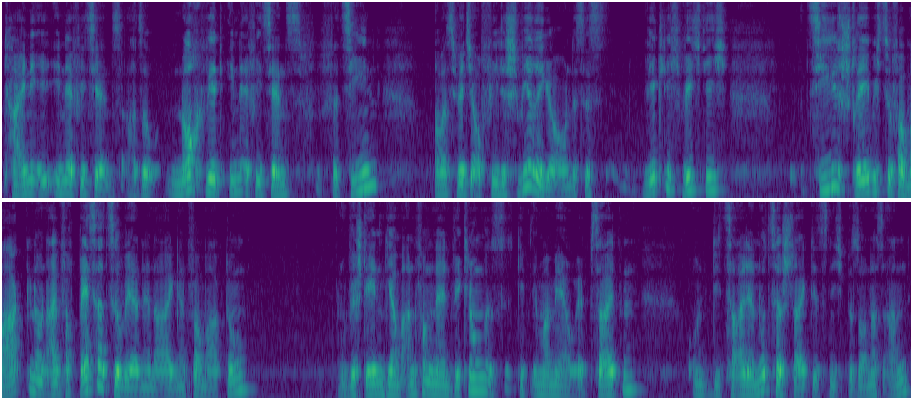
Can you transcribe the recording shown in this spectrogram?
keine Ineffizienz. Also noch wird Ineffizienz verziehen, aber es wird ja auch vieles schwieriger. Und es ist wirklich wichtig, zielstrebig zu vermarkten und einfach besser zu werden in der eigenen Vermarktung. Wir stehen hier am Anfang der Entwicklung, es gibt immer mehr Webseiten und die Zahl der Nutzer steigt jetzt nicht besonders an.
